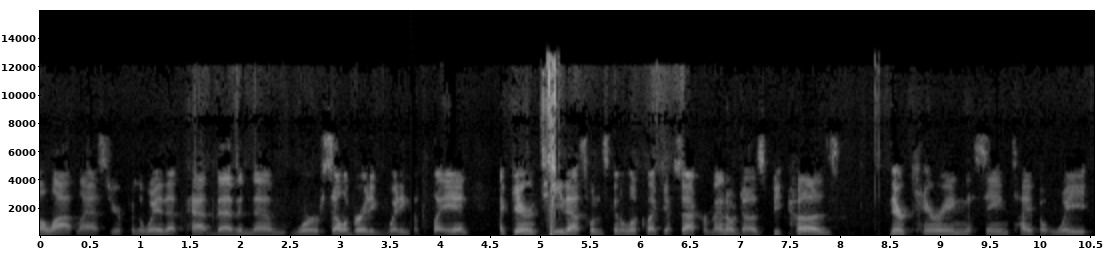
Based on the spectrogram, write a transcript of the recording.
a lot last year for the way that Pat Bev and them were celebrating winning the play in. I guarantee that's what it's going to look like if Sacramento does because they're carrying the same type of weight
